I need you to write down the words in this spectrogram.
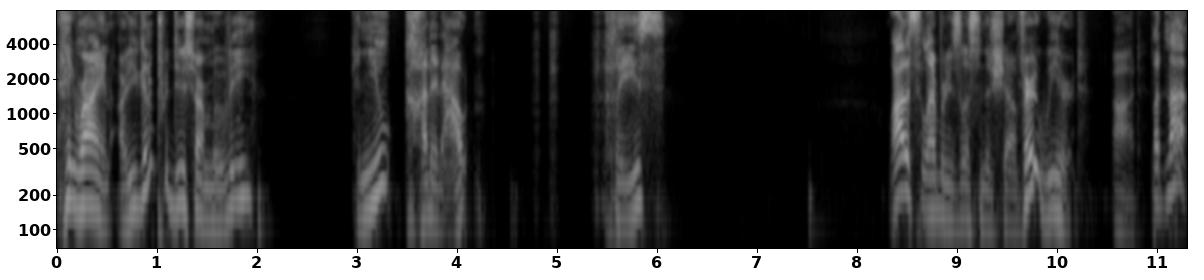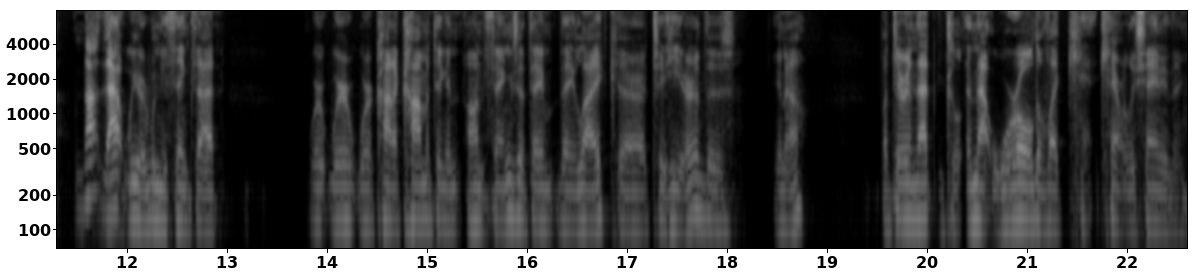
Hey Ryan, are you gonna produce our movie? Can you cut it out? Please. A lot of celebrities listen to the show. Very weird Odd. but not not that weird when you think that we're we're we're kind of commenting on- things that they they like uh, to hear. The you know, but they're in that in that world of like can't can't really say anything,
